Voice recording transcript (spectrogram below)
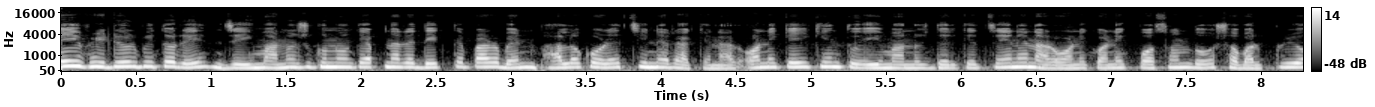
এই ভিডিওর ভিতরে যেই মানুষগুলোকে আপনারা দেখতে পারবেন, ভালো করে চিনে রাখেন। আর অনেকেই কিন্তু এই মানুষদেরকে চেনেন আর অনেক অনেক পছন্দ সবার প্রিয়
